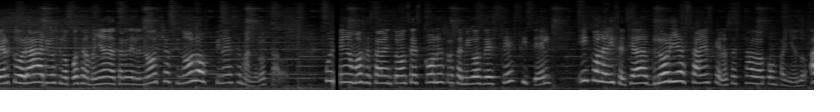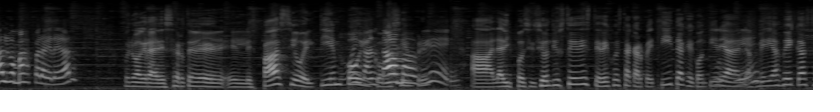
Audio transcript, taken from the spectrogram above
ver tu horario, si no puedes en la mañana, en la tarde, en la noche, si no los fines de semana, los sábados. Muy bien, hemos estado entonces con nuestros amigos de Cecitel y con la licenciada Gloria Sáenz que nos ha estado acompañando. ¿Algo más para agregar? Bueno, agradecerte el espacio, el tiempo y como siempre a la disposición de ustedes te dejo esta carpetita que contiene las medias becas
